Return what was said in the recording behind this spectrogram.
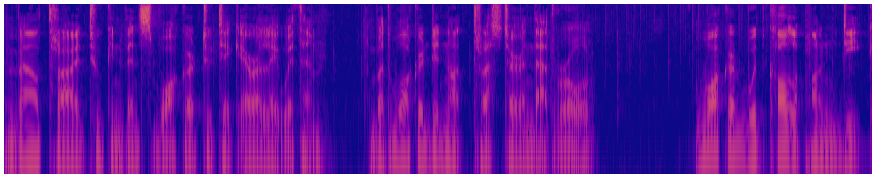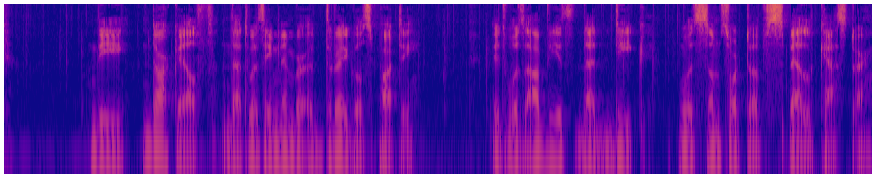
Val tried to convince Walker to take Arale with him, but Walker did not trust her in that role. Walker would call upon Deek, the dark elf that was a member of Drago's party. It was obvious that Deek was some sort of spellcaster,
